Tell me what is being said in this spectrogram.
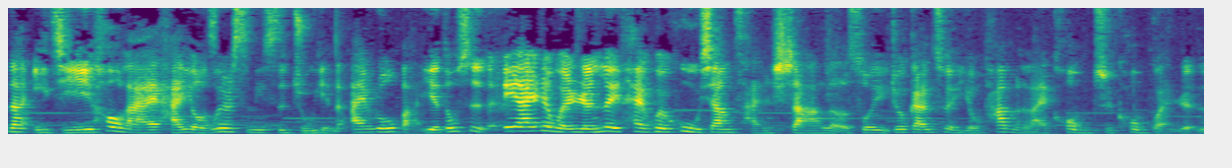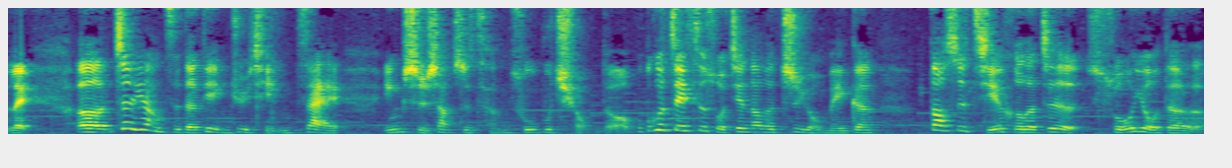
那以及后来还有威尔史密斯主演的《I Robot》，也都是 AI。认为人类太会互相残杀了，所以就干脆由他们来控制、控管人类。呃，这样子的电影剧情在影史上是层出不穷的。不过这次所见到的挚友梅根。倒是结合了这所有的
